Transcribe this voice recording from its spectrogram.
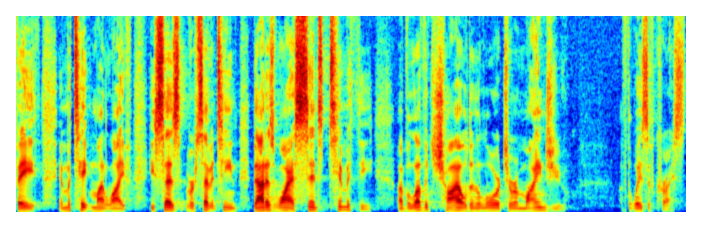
faith. Imitate my life. He says, verse 17, That is why I sent Timothy my beloved child in the Lord, to remind you of the ways of Christ.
